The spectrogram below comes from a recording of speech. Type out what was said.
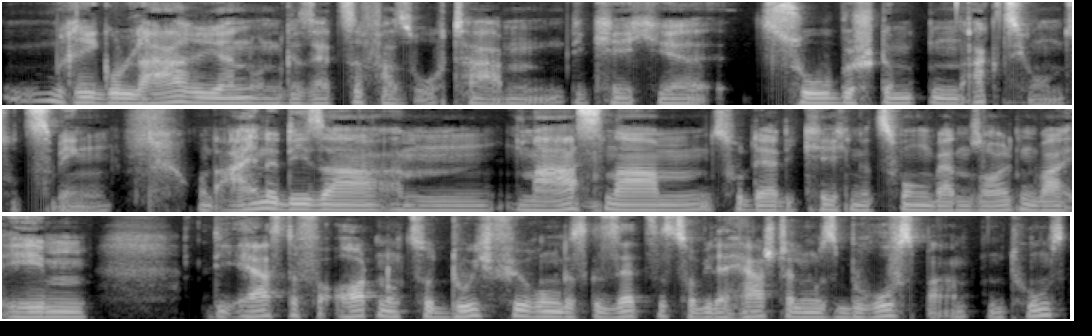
Regularien und Gesetze versucht haben, die Kirche zu bestimmten Aktionen zu zwingen. Und eine dieser ähm, Maßnahmen, zu der die Kirchen gezwungen werden sollten, war eben die erste Verordnung zur Durchführung des Gesetzes zur Wiederherstellung des Berufsbeamtentums.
